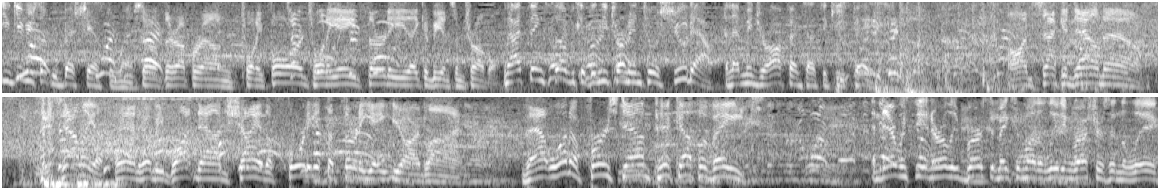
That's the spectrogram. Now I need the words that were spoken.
you give yourself your best chance to win. So if they're up around 24, 28, 30, they could be in some trouble. And I think so because then you turn it into a shootout, and that means your offense has to keep pace. On second down now, it's Elliott, and he'll be brought down shy of the 40 at the 38-yard line. That one, a first down pickup of eight. And there we see an early burst that makes him one of the leading rushers in the league.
